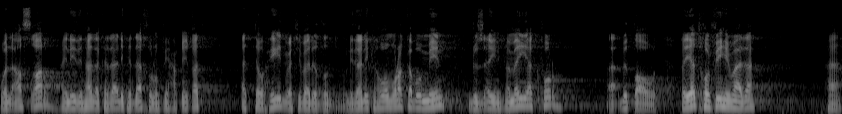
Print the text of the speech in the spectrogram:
والأصغر حينئذ هذا كذلك داخل في حقيقة التوحيد باعتبار الضد. ولذلك هو مركب من جزئين فمن يكفر بالطاغوت. فيدخل فيه ماذا؟ ها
